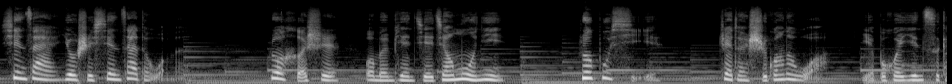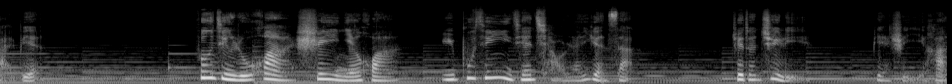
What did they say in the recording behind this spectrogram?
现在又是现在的我们，若合适，我们便结交莫逆；若不喜，这段时光的我。也不会因此改变。风景如画，诗意年华，于不经意间悄然远散，这段距离，便是遗憾。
